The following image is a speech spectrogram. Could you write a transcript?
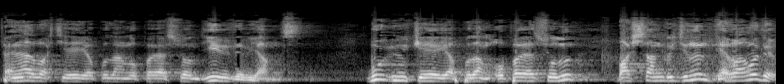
Fenerbahçe'ye yapılan operasyon değildir yalnız. Bu ülkeye yapılan operasyonun başlangıcının devamıdır.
